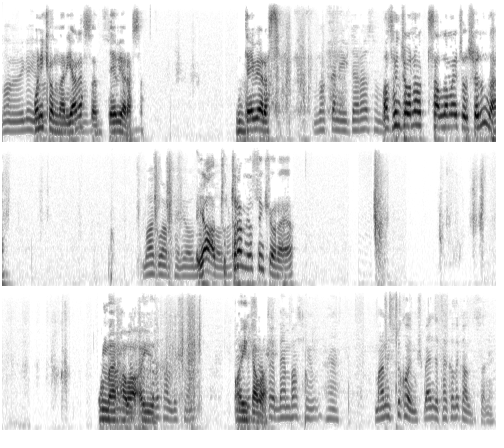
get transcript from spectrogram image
Lan öyle 12 yarasa onlar mı? yarasa. Dev yarasa. Dev yarasa. Uzaktan ejderhası mı? Az önce onu sallamaya çalışıyordum da. Lag var tabii olmaz. Ya olmaz. tutturamıyorsun ki ona ya. Merhaba Bende ayı. Takılı kaldı şu an. Ayı Bende da şu an var. Ben basmıyorum. He. Mami su koymuş. Ben de takılı kaldı sanıyorum.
